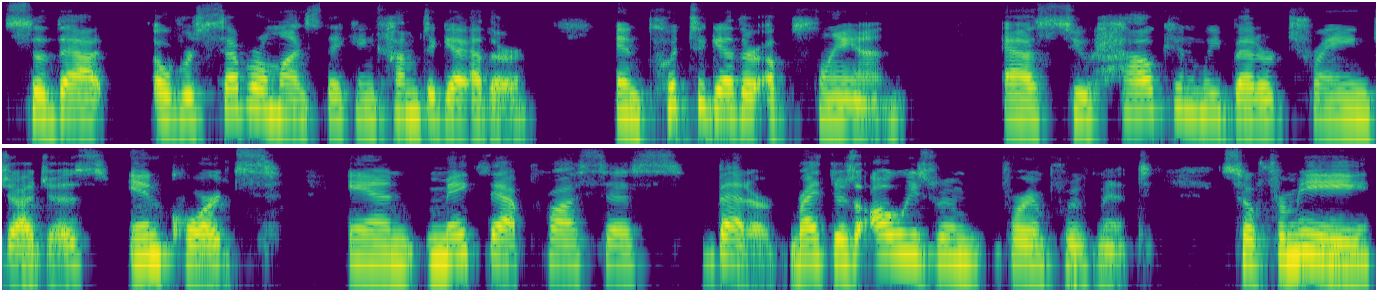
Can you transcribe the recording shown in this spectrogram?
so that over several months they can come together and put together a plan as to how can we better train judges in courts and make that process better right there's always room for improvement so for me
